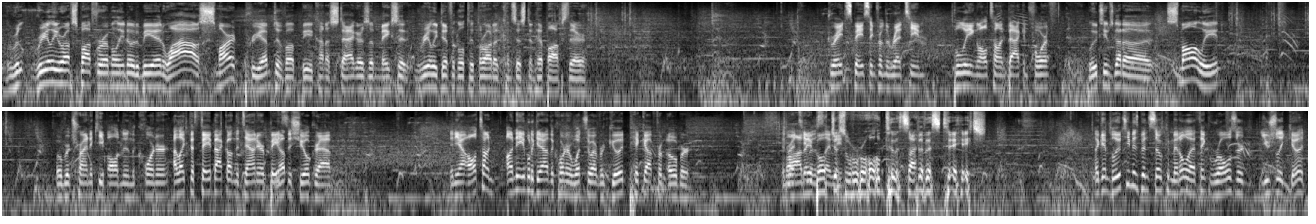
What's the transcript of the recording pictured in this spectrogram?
Re- really rough spot for Remolino to be in. Wow, smart preemptive up B kind of staggers him, makes it really difficult to throw out a consistent hitbox there. Great spacing from the red team, bullying Altan back and forth. Blue team's got a small lead. Ober trying to keep Altan in the corner. I like the fade back on the down air, baits Yep. the shield grab. And yeah, Altan unable to get out of the corner whatsoever. Good pickup from Ober. And Wow, they both just lead. rolled to the side of the stage. Again, blue team has been so committal. I think rolls are usually good.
